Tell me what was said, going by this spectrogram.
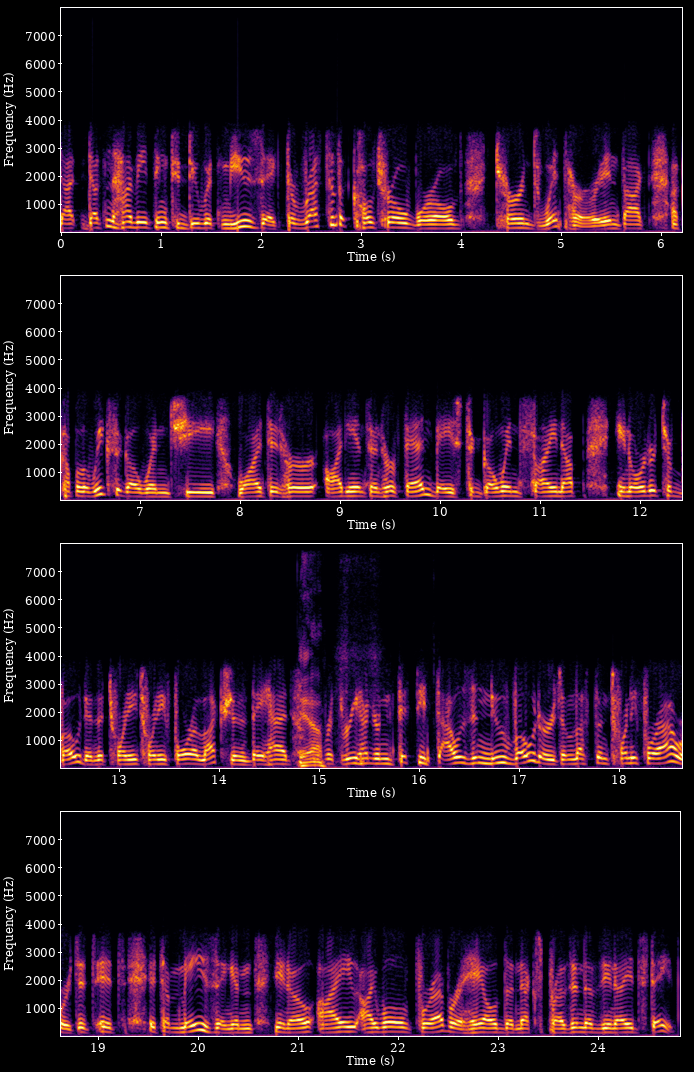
that doesn't have anything to do with music, the rest of the cultural world turns with her. In fact, a couple of weeks ago, when she wanted her audience and her fan base to go and sign up in order to vote in the 2024 elections. They had yeah. over 350,000 new voters in less than 24 hours. It's it's it's amazing, and you know I I will forever hail the next president of the United States.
